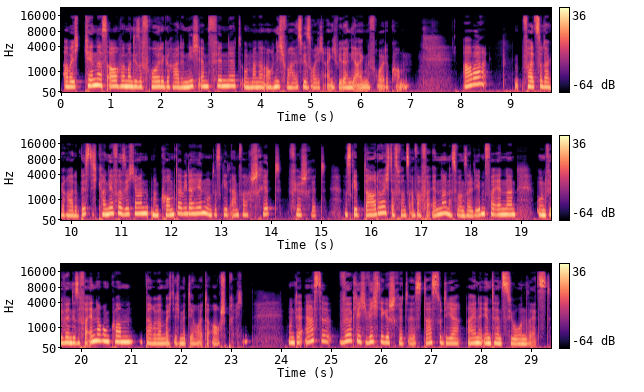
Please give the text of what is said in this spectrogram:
Aber ich kenne das auch, wenn man diese Freude gerade nicht empfindet und man dann auch nicht weiß, wie soll ich eigentlich wieder in die eigene Freude kommen. Aber falls du da gerade bist, ich kann dir versichern, man kommt da wieder hin und es geht einfach Schritt für Schritt. Es geht dadurch, dass wir uns einfach verändern, dass wir unser Leben verändern und wie wir in diese Veränderung kommen, darüber möchte ich mit dir heute auch sprechen. Und der erste wirklich wichtige Schritt ist, dass du dir eine Intention setzt.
